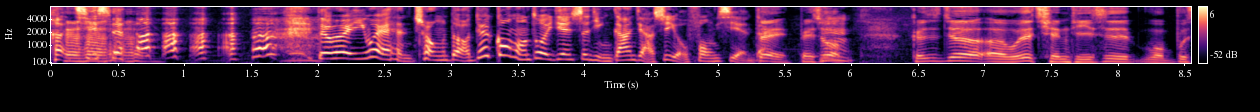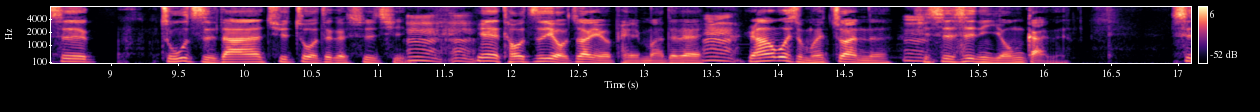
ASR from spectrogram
其实 对不对？因为很冲动，对，共同做一件事情，刚刚讲是有风险的，对，没错。嗯、可是就呃，我的前提是我不是阻止大家去做这个事情，嗯嗯，因为投资有赚有赔嘛，对不对？嗯。然后为什么会赚呢？其实是你勇敢的，是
